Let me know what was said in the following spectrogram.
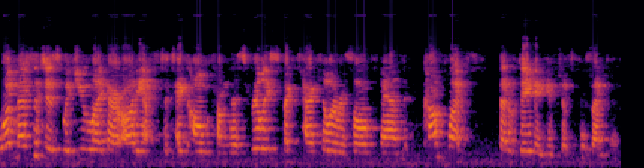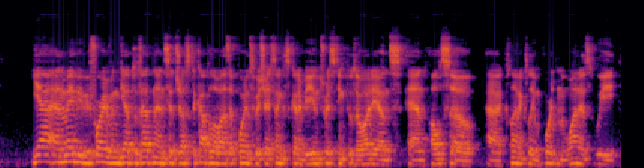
what messages would you like our audience to take home from this really spectacular result and complex set of data you've just presented? Yeah, and maybe before I even get to that, Nancy, just a couple of other points which I think is going to be interesting to the audience and also uh, clinically important. One is we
